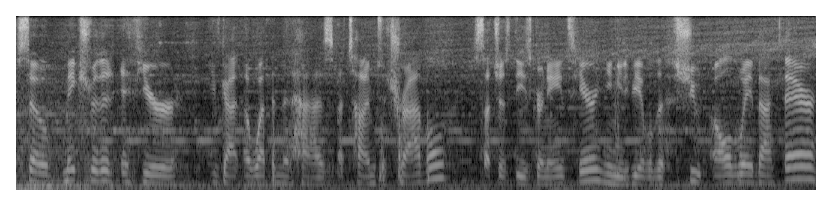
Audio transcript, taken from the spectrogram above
so make sure that if you're you've got a weapon that has a time to travel, such as these grenades here. You need to be able to shoot all the way back there,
